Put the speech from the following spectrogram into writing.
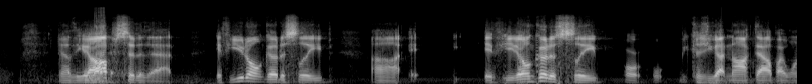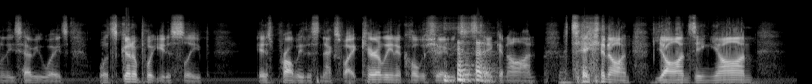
now the opposite of that if you don't go to sleep uh, if you don't go to sleep or because you got knocked out by one of these heavyweights what's going to put you to sleep is probably this next fight. Karolina Kowalkiewicz is taking on taking on Yan Xingyan.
